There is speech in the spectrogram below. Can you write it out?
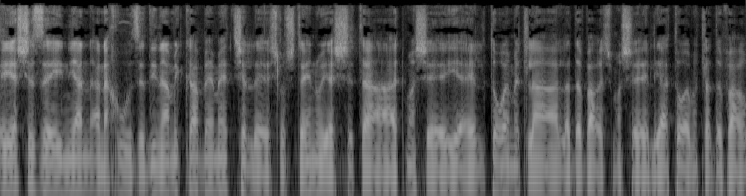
יש איזה עניין, אנחנו, זה דינמיקה באמת של אה, שלושתנו, יש את, ה, את מה שיעל תורמת לדבר, יש מה שליאת תורמת לדבר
